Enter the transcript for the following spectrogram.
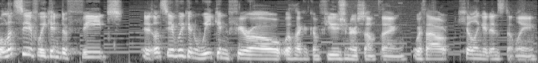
Well, let's see if we can defeat... Let's see if we can weaken Fearow with like a confusion or something without killing it instantly.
